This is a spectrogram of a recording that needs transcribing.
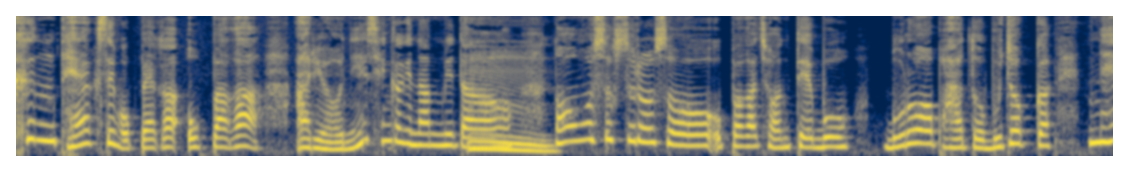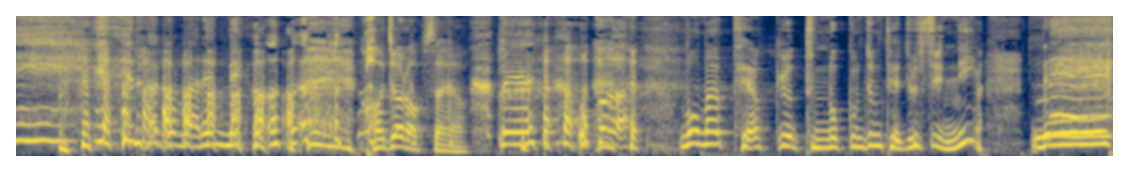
큰 대학생 오빠가, 오빠가 아련히 생각이 납니다. 음. 너무 쑥스러워서 오빠가 저한테 뭐 물어봐도 무조건, 네. 라고 말했네요. 거절 없어요. 네. 오빠가, 너 나 대학교 등록금 좀 대줄 수 있니? 네. 네.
